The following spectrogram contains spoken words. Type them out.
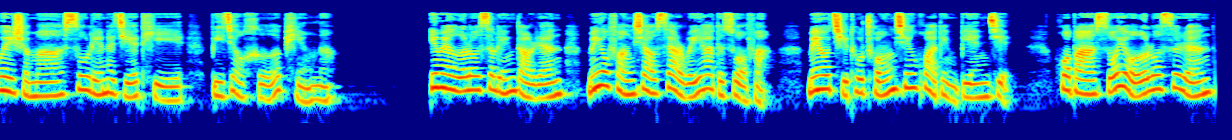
为什么苏联的解体比较和平呢？因为俄罗斯领导人没有仿效塞尔维亚的做法，没有企图重新划定边界，或把所有俄罗斯人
